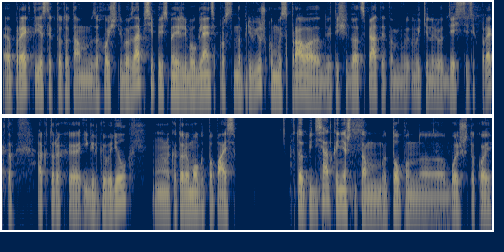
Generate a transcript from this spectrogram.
э, проекты. Если кто-то там захочет либо в записи пересмотреть, либо гляньте просто на превьюшку. Мы справа 2025 там выкинули вот 10 этих проектов, о которых э, Игорь говорил, которые могут попасть в топ-50, конечно, там топ он больше такой э,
